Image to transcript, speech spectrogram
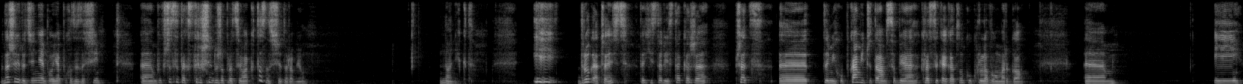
w naszej rodzinie, bo ja pochodzę ze wsi, e, mówię, wszyscy tak strasznie dużo pracują, a kto z nas się dorobił? No nikt. I druga część tej historii jest taka, że przed e, tymi chłopkami czytałam sobie klasykę gatunku Królową Margot. I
